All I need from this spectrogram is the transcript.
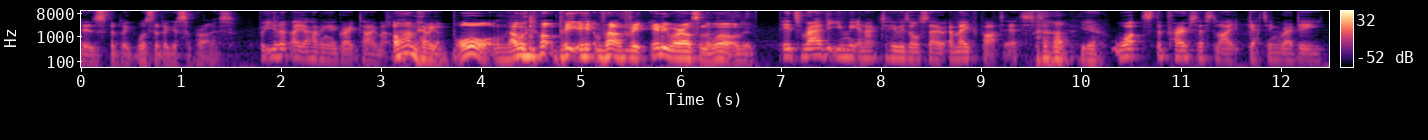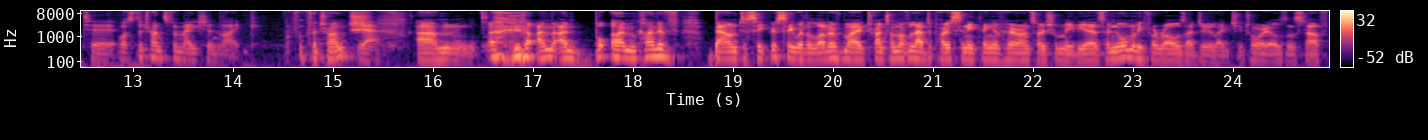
is the big was the biggest surprise. But you look like you're having a great time out Oh, there. I'm having a ball. I would not be rather be anywhere else in the world. It's rare that you meet an actor who is also a makeup artist. yeah. What's the process like getting ready to? What's the transformation like? For Trunch, Yeah. Um, I'm I'm I'm kind of bound to secrecy with a lot of my Trunch. I'm not allowed to post anything of her on social media. So normally for roles, I do like tutorials and stuff.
